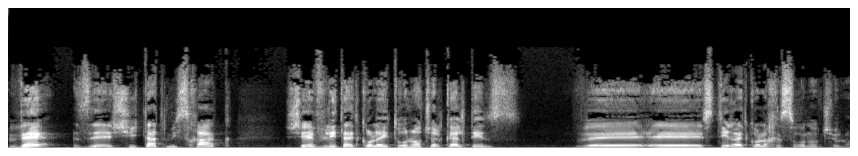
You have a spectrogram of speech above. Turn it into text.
וזה שיטת משחק שהבליטה את כל היתרונות של קלטינס, והסתירה את כל החסרונות שלו.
